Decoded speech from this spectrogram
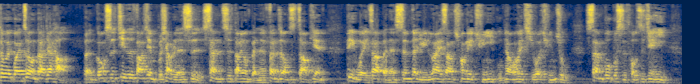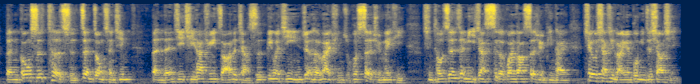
各位观众，大家好。本公司近日发现不肖人士擅自盗用本人范仲式照片，并伪造本人身份于赖上创立群益股票外汇期货群组，散布不实投资建议。本公司特此郑重澄清，本人及其他群益早安的讲师，并未经营任何赖群组或社群媒体，请投资人认明以下四个官方社群平台，切勿相信来源不明之消息。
